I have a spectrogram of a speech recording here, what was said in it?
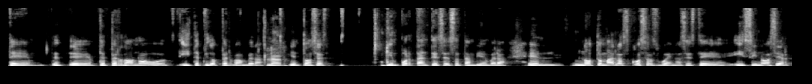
te, te, perdono y te pido perdón, ¿verdad? Claro. Y entonces, qué importante es eso también, ¿verdad? El no tomar las cosas buenas, este, y sino hacer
